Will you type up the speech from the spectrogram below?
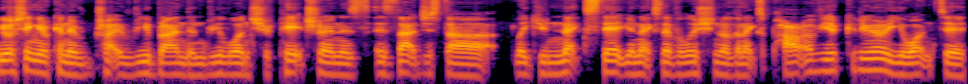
you're saying you're kind of trying to rebrand and relaunch your Patreon. Is is that just a like your next step, your next evolution, or the next part of your career? you want to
